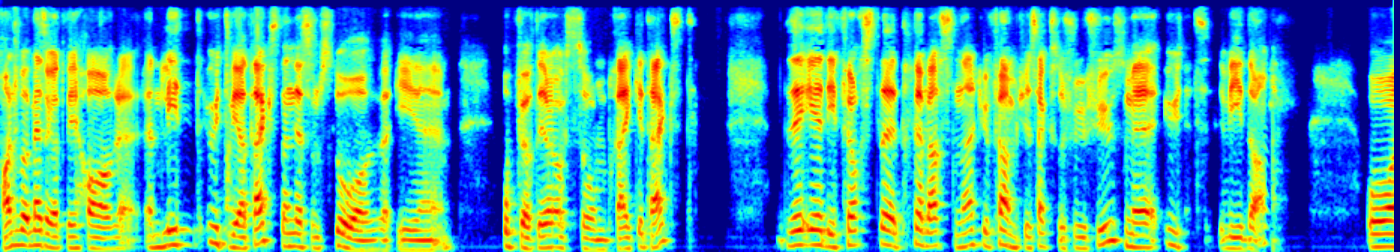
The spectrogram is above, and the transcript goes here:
kanskje fått med seg at vi har eh, en litt utvidet tekst enn det som står i, oppført i dag som preiketekst. Det er de første tre versene, 25, 26 og 27, som er utvida. Og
